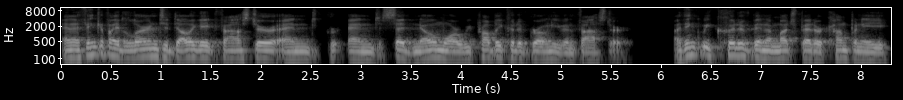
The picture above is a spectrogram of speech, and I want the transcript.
And I think if I'd learned to delegate faster and and said no more, we probably could have grown even faster. I think we could have been a much better company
